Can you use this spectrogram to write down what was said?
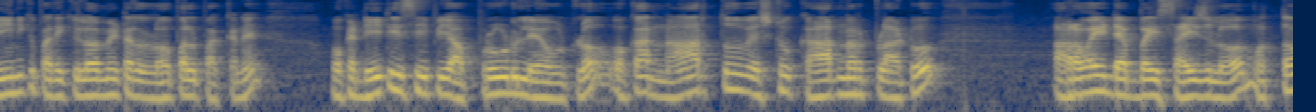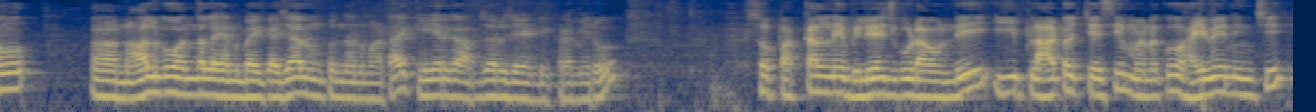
దీనికి పది కిలోమీటర్ల లోపల పక్కనే ఒక డిటీసీపీ అప్రూవ్డ్ లేఅవుట్లో ఒక నార్త్ వెస్ట్ కార్నర్ ప్లాటు అరవై డెబ్బై సైజులో మొత్తం నాలుగు వందల ఎనభై గజాలు ఉంటుందన్నమాట. క్లియర్గా అబ్జర్వ్ చేయండి ఇక్కడ మీరు. సో పక్కలనే విలేజ్ కూడా ఉంది. ఈ ప్లాట్ వచ్చేసి మనకు హైవే నుంచి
